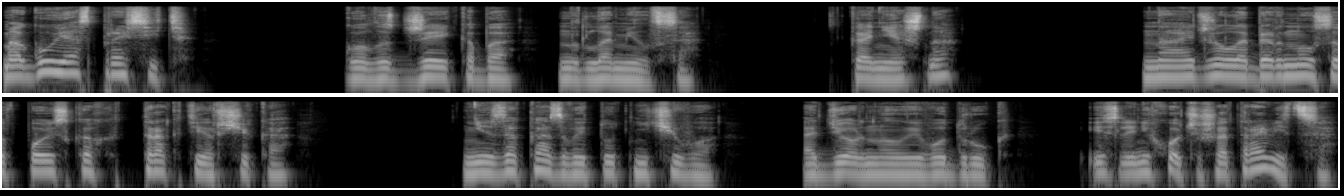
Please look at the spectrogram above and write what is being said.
«Могу я спросить?» Голос Джейкоба надломился. «Конечно». Найджел обернулся в поисках трактирщика. «Не заказывай тут ничего», — одернул его друг, «если не хочешь отравиться».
